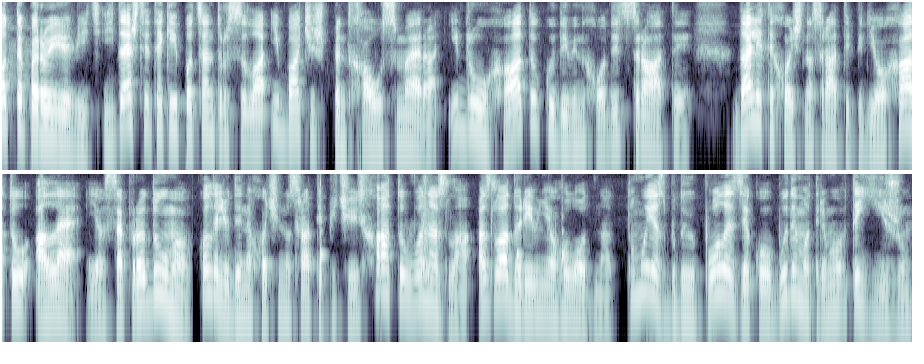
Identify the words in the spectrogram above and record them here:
От тепер уявіть, йдеш ти такий по центру села і бачиш пентхаус мера і другу хату, куди він ходить срати. Далі ти хочеш насрати під його хату, але я все продумав. Коли людина хоче насрати під чиюсь хату, вона зла, а зла дорівнює голодна. Тому я збудую поле, з якого будемо отримувати їжу.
